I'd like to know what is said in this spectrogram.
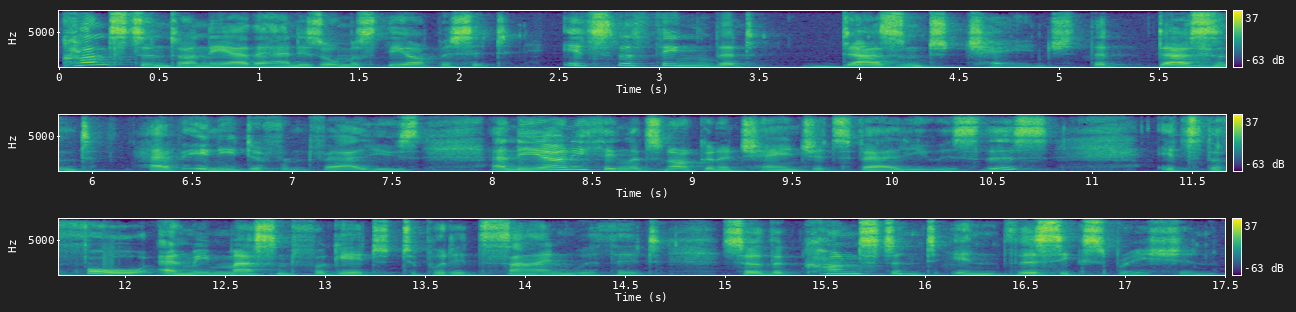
Constant, on the other hand, is almost the opposite. It's the thing that doesn't change, that doesn't have any different values. And the only thing that's not going to change its value is this. It's the 4, and we mustn't forget to put its sign with it. So the constant in this expression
